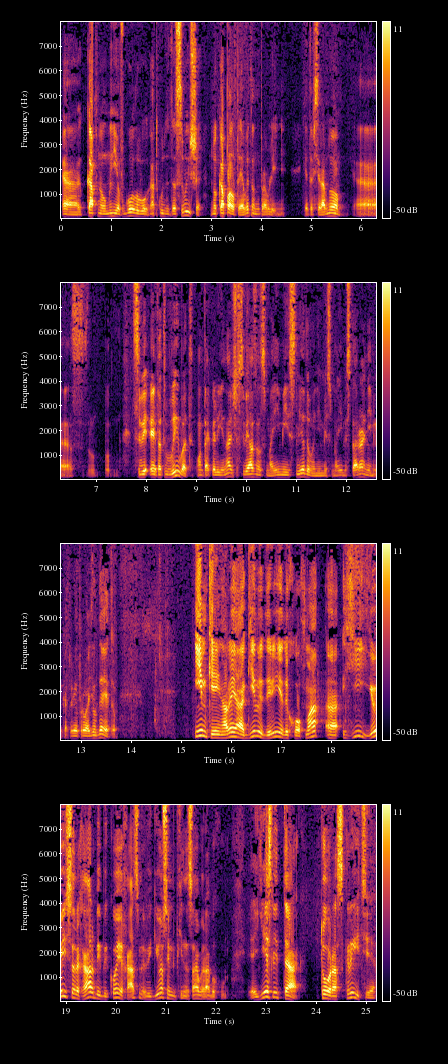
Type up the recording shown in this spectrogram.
э, капнул мне в голову откуда-то свыше, но копал-то я в этом направлении. Это все равно, этот вывод, он так или иначе связан с моими исследованиями, с моими стараниями, которые я проводил до этого. Им кейнаре агилы дерия де хохма ги йойсер гарби бикоя хасме вигиосами пхина савы рабы хулу. Если так, то раскрытие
